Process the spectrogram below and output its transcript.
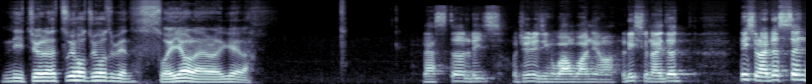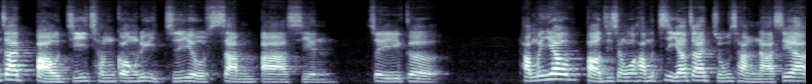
你觉得最后最后这边谁要来 relegate 了？Leicester Leeds，我觉得已经玩完了啊。Leeds 来的，Leeds 来的现在保级成功率只有三八仙，这一个他们要保级成功，他们自己要在主场拿下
